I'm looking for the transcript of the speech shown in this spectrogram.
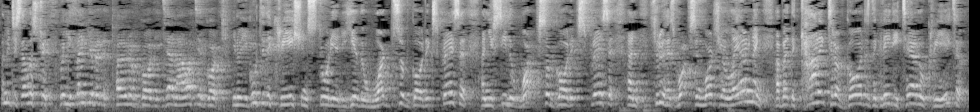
let me just illustrate. When you think about the power of God, the eternality of God, you know, you go to the creation story and you hear the words of God express it, and you see the works of God express it, and through His works and words, you're learning about the character of God as the great eternal creator.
